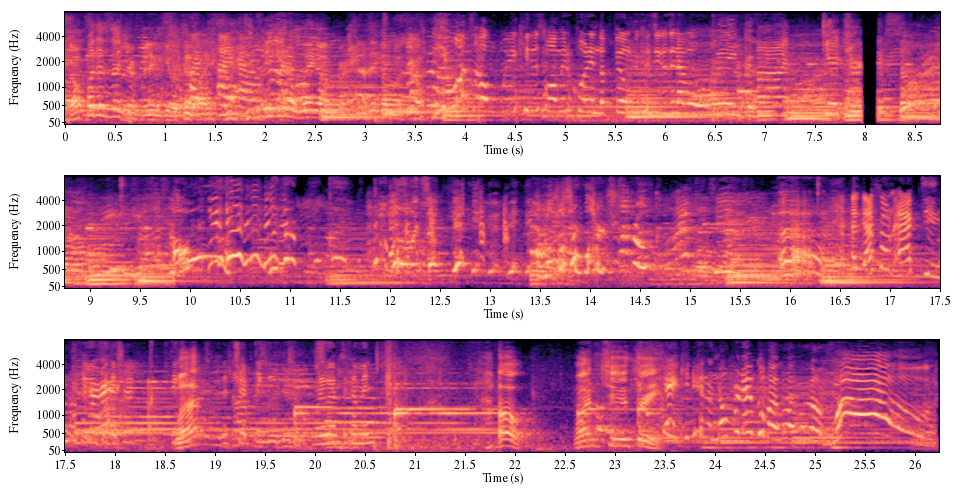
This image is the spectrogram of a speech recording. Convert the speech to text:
Don't put this in your video. I- I am. Let me get a wig up first. I think I'm gonna- He wants a wig. He doesn't want me to put it in the film because he doesn't have a wig. Get your Oh, oh it's a baby. Oh my gosh, a water stroke. Uh, and that's on acting. What? The trip thingy. When do we have to come in? Oh, one, two, three. Hey, can you hit a note for them? Come on, come on, come on. Whoa!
